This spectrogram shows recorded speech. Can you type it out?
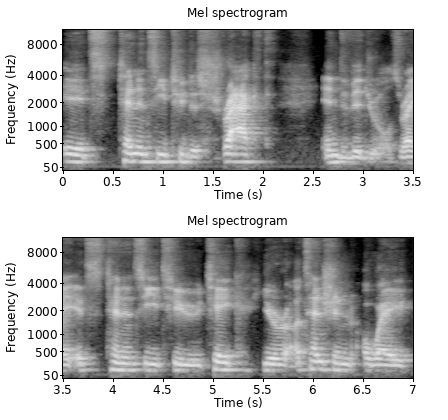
its tendency to distract individuals, right? Its tendency to take your attention away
